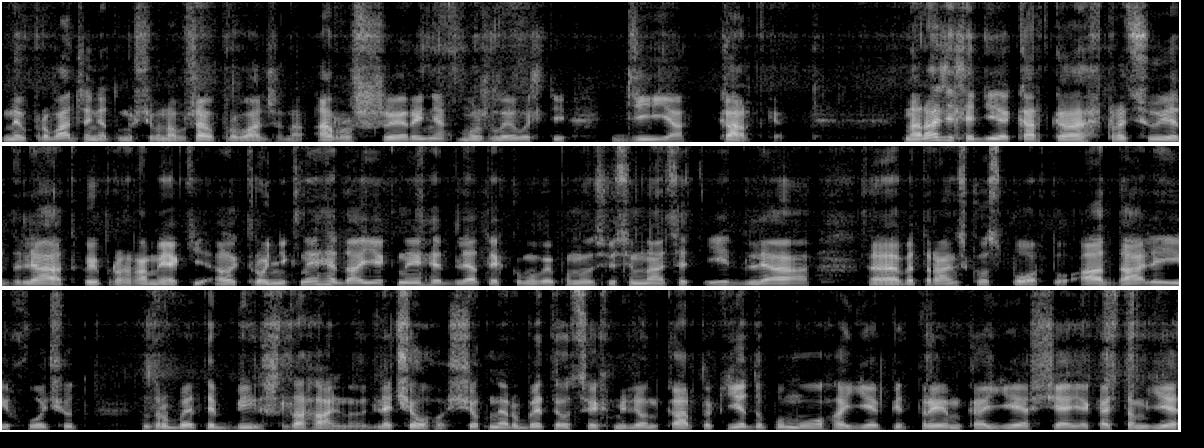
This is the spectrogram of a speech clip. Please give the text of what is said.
не впровадження, тому що вона вже впроваджена, а розширення можливості дія картки. Наразі ця дія картка працює для такої програми, як електронні книги, да, є книги для тих, кому виповнилось 18, і для ветеранського спорту. А далі її хочуть зробити більш загальною. Для чого? Щоб не робити оцих мільйон карток. Є допомога, є підтримка, є ще якась там є.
